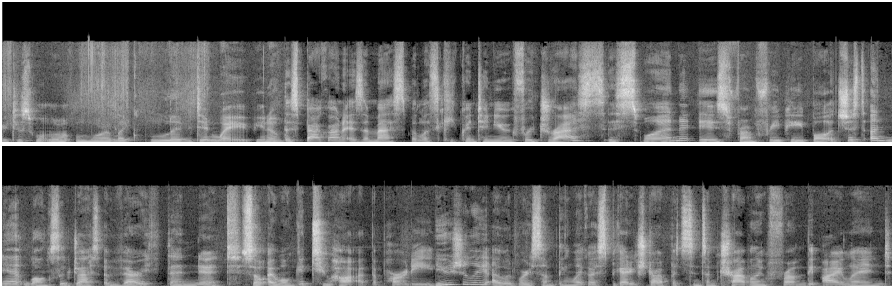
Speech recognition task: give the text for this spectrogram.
I just want more like lived in wave, you know? This background is a mess, but let's keep continuing. For dress, this one is from Free People. It's just a knit long sleeve dress, a very thin knit, so I won't get too hot at the party. Usually I would wear something like a spaghetti strap, but since I'm traveling from the island,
